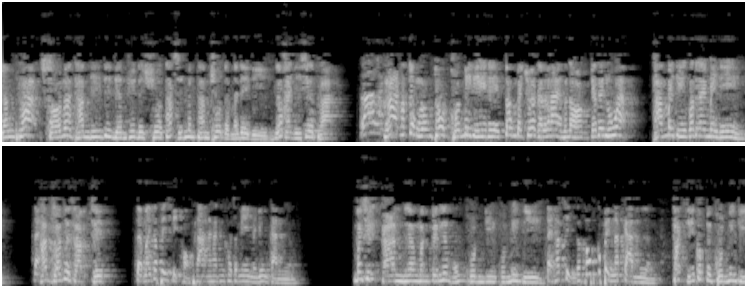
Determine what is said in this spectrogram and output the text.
ยังพระสอนว่าทำดีที่เดียนช่วยได้ชั่วทักษิณมันทำชั่วแต่ไม่ได้ดี แล้วใครจะเชื่อพระแล้วอะไรพระก็ต้องลงโทษคนไม่ดีดิต้องไปช่วยกันไล่มันออก จะได้รู้ว่า ทำไม่ดีก็ได้ไม่ดีแต่ทำสอนจะศักดิ์สิทธิ์แต่มันก็เป็นสิทธิ์ของพระนะฮะที่เขาจะไม่มายุ่งการเมืองไม่ใช่การเมืองมันเป็นเรื่องของคนดีคนไม่ดี แต่ทักษิณก็เขาก็เป็นนักการเมือง ทักษิณก็เป็นคนไม่ดี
